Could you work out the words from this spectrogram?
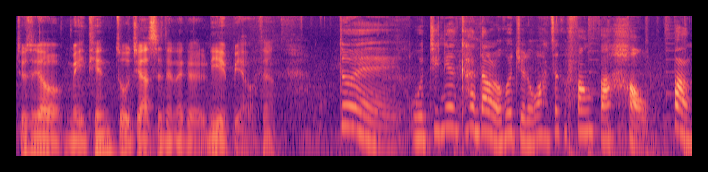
就是要每天做家事的那个列表，这样。对我今天看到了，会觉得哇，这个方法好棒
